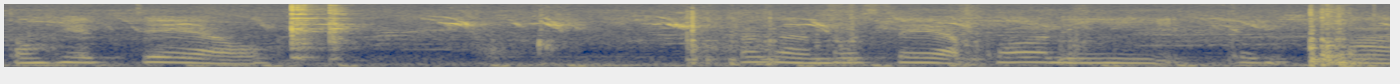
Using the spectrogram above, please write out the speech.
ต้องเฮ็ดแจ่วถ้าเกิดบ่แซ่บพอดีต้มปลา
